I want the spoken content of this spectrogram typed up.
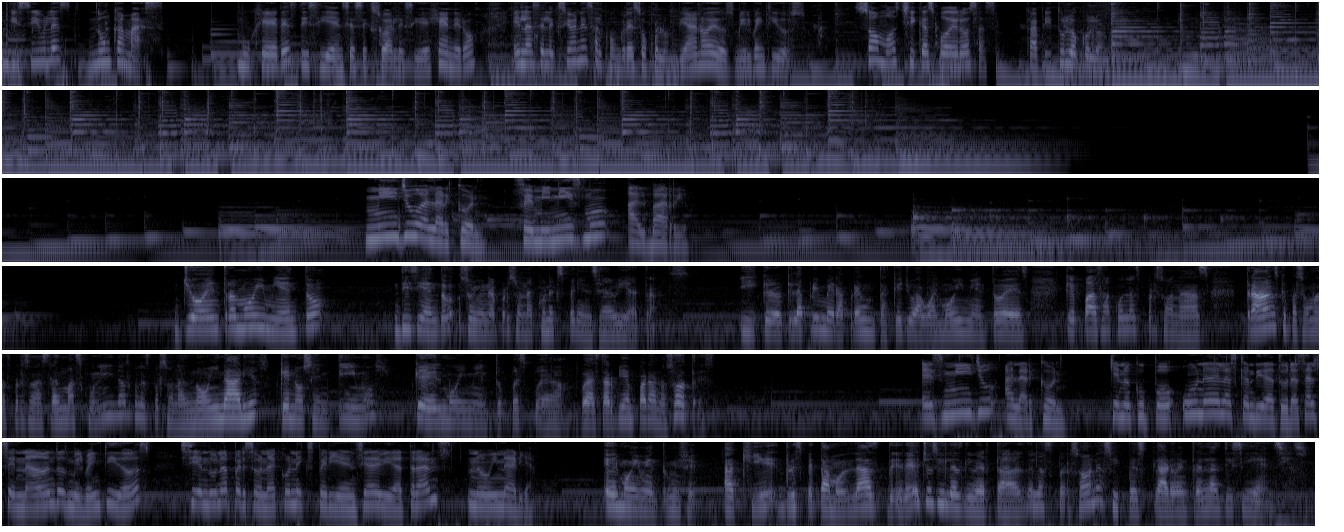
Invisibles Nunca Más. Mujeres, disidencias sexuales y de género en las elecciones al Congreso Colombiano de 2022. Somos Chicas Poderosas, capítulo Colombia. Millu Alarcón, Feminismo al Barrio. Yo entro al movimiento diciendo soy una persona con experiencia de vida trans. Y creo que la primera pregunta que yo hago al movimiento es ¿qué pasa con las personas trans? ¿Qué pasa con las personas transmasculinas? ¿Con las personas no binarias? Que nos sentimos que el movimiento pues pueda, pueda estar bien para nosotros es Miyu Alarcón, quien ocupó una de las candidaturas al Senado en 2022, siendo una persona con experiencia de vida trans no binaria. El movimiento dice, aquí respetamos los derechos y las libertades de las personas y pues claro, entran las disidencias.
